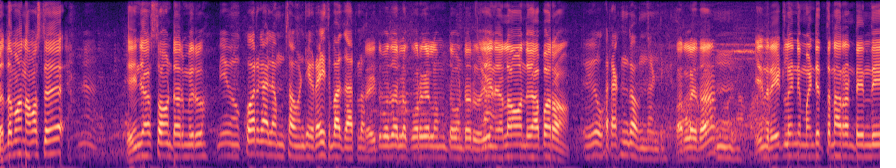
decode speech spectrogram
పెద్దమ్మా నమస్తే. ఏం చేస్తా ఉంటారు మీరు? మేము కూరగాయలు అమ్ముతామండి రైతు బజార్లో. రైతు బజార్లో కూరగాయలు అమ్ముతూ ఉంటారు. ఏం ఎలా ఉంది వ్యాపారం? ఒక రకంగా ఉందండి. పర్లేదా? ఏంది రేట్లన్నీ మండిస్తున్నారంటే ఏంది?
